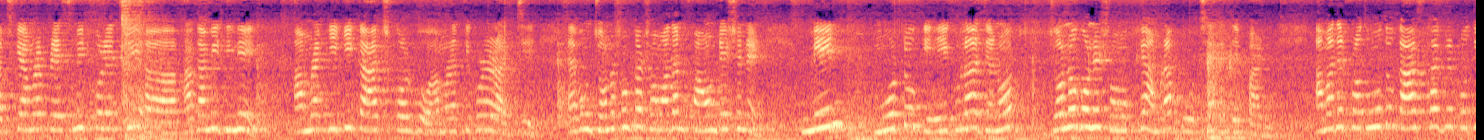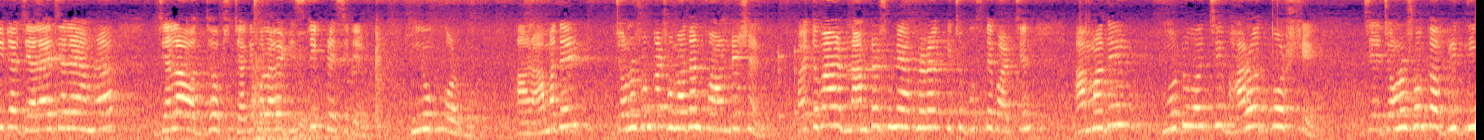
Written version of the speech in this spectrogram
আজকে আমরা প্রেস মিট করেছি আগামী দিনে আমরা কি কি কাজ করব আমরা ত্রিপুরা রাজ্যে এবং জনসংখ্যা সমাধান ফাউন্ডেশনের মেন মোটো কি? এগুলা যেন জনগণের সমক্ষে আমরা পৌঁছে দিতে পারি। আমাদের প্রথমত কাজ থাকবে প্রতিটা জেলায় জেলায় আমরা জেলা অধ্যক্ষ, যাকে বলা হয় ডিস্ট্রিক্ট প্রেসিডেন্ট নিয়োগ করব। আর আমাদের জনসংখ্যা সমাধান ফাউন্ডেশন হয়তোবা নামটা শুনে আপনারা কিছু বুঝতে পারছেন। আমাদের মোটো হচ্ছে ভারতবর্ষে যে জনসংখ্যা বৃদ্ধি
